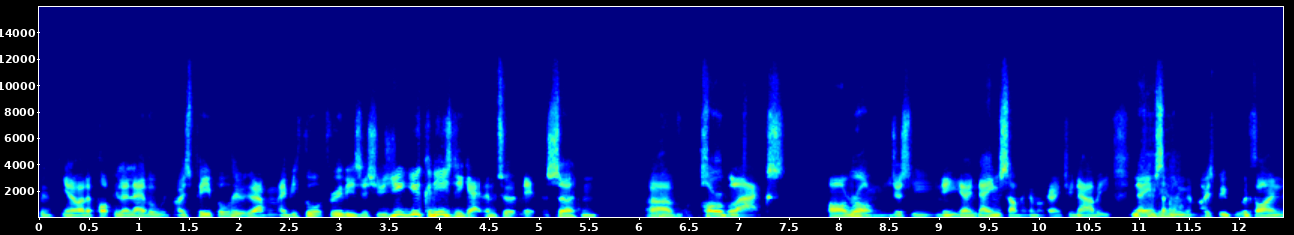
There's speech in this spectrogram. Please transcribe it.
with you know, at a popular level with most people who, who haven't maybe thought through these issues, you you can easily get them to admit that certain uh, mm. horrible acts are wrong. You just you, you know, name something. I'm not going to now, but name yeah, something yeah. that most people would find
